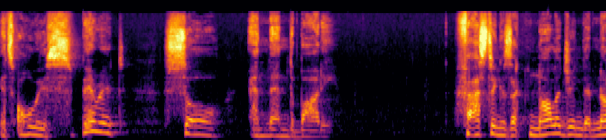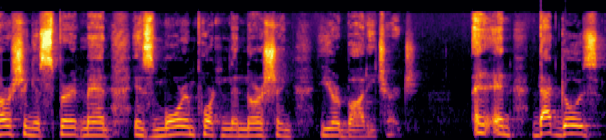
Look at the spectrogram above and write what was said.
it's always spirit, soul, and then the body. Fasting is acknowledging that nourishing your spirit man is more important than nourishing your body, church. And, and that goes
